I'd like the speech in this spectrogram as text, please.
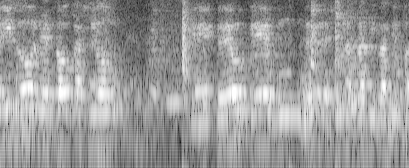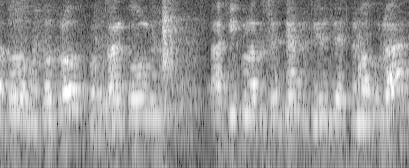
En esta ocasión, que creo que es un- debe de ser una satisfacción para todos nosotros, contar con, aquí con la presencia del presidente de Extremadura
